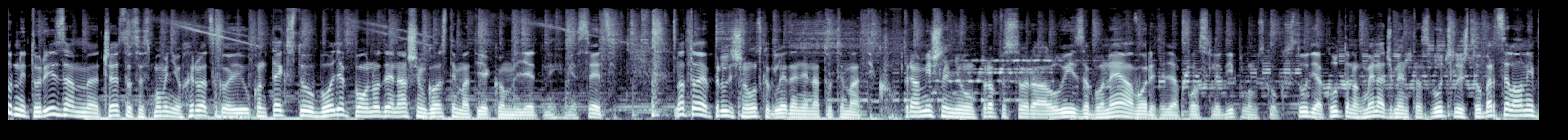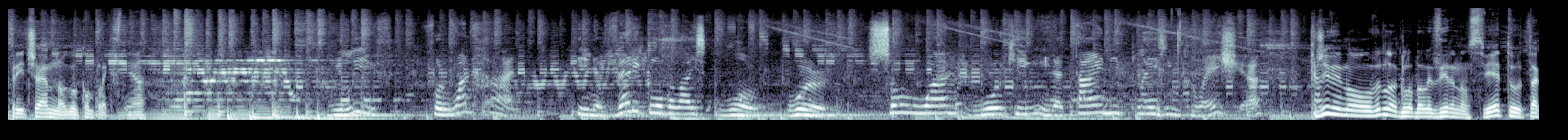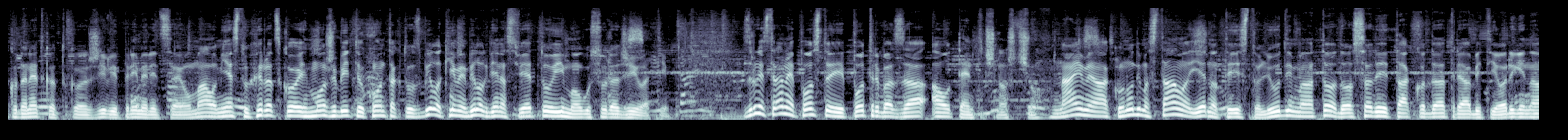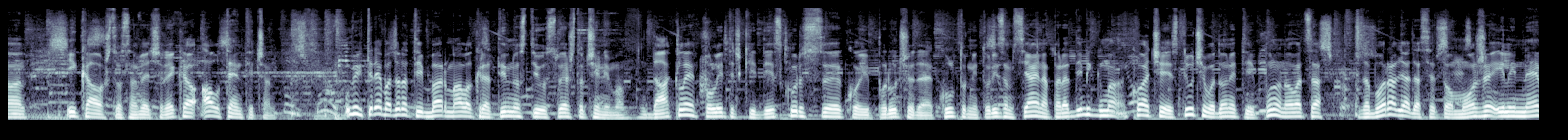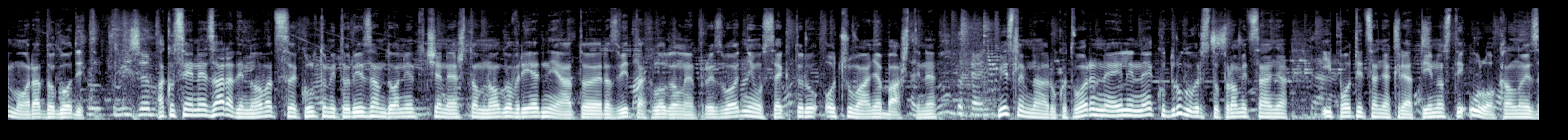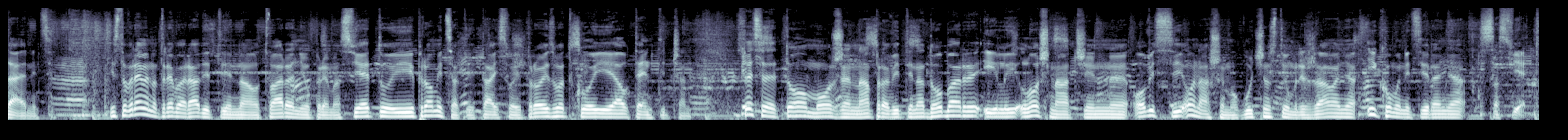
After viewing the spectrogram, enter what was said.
Kulturni turizam često se spominje u Hrvatskoj u kontekstu bolje ponude našim gostima tijekom ljetnih mjeseci. No to je prilično usko gledanje na tu tematiku. Prema mišljenju profesora Luisa Bonea, voditelja poslije diplomskog studija kulturnog menadžmenta sveučilišta u Barceloni, priča je mnogo kompleksnija. We for one hand, in a very globalized world where someone working in a tiny place in Croatia Živimo u vrlo globaliziranom svijetu, tako da netko tko živi primjerice u malom mjestu Hrvatskoj može biti u kontaktu s bilo kime bilo gdje na svijetu i mogu surađivati. S druge strane, postoji potreba za autentičnošću. Naime, ako nudimo stalno jedno te isto ljudima, to dosadi tako da treba biti originalan i kao što sam već rekao, autentičan. Uvijek treba dodati bar malo kreativnosti u sve što činimo. Dakle, politički diskurs e, koji poručuje da je kulturni turizam sjajna paradigma koja će isključivo donijeti puno novaca, zaboravlja da se to može ili ne mora dogoditi. Ako se ne zaradi novac, kulturni turizam donijet će nešto mnogo vrijednije, a to je razvitak lokalne proizvodnje u sektoru očuvanja baštine. Mislim na rukotvorene ili neku drugu vrstu promicanja i poticanja kreativnosti u lokalnoj zajednici. Istovremeno treba raditi na otvaranju prema svijetu i promicati taj svoj proizvod koji je autentičan. Sve se to može napraviti na dobar ili loš način, ovisi o našoj mogućnosti umrežavanja i komuniciranja sa svijetom.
